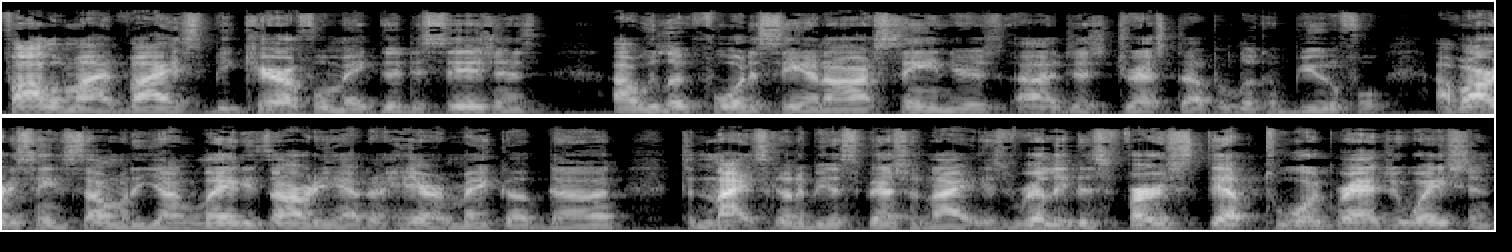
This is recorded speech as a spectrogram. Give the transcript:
follow my advice, be careful, make good decisions, uh, we look forward to seeing our seniors uh, just dressed up and looking beautiful. I've already seen some of the young ladies already have their hair and makeup done. Tonight's going to be a special night. It's really this first step toward graduation.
